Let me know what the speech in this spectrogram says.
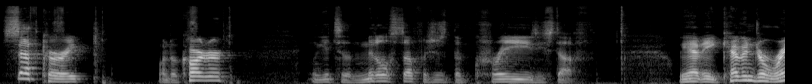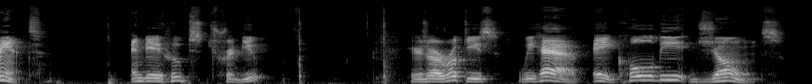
Seth Curry, Wendell Carter. We get to the middle stuff, which is the crazy stuff. We have a Kevin Durant NBA Hoops tribute. Here's our rookies. We have a Colby Jones.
